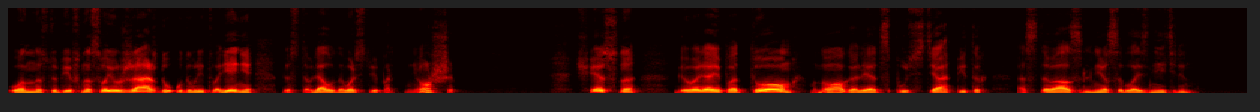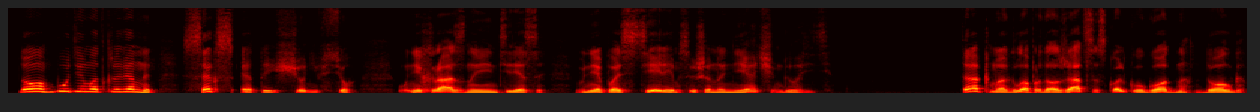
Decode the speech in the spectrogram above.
он, наступив на свою жажду удовлетворения, доставлял удовольствие партнерше. Честно говоря, и потом, много лет спустя, Питер оставался для нее соблазнителен. Но, будем откровенны, секс — это еще не все. У них разные интересы, вне постели им совершенно не о чем говорить. Так могло продолжаться сколько угодно, долго.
